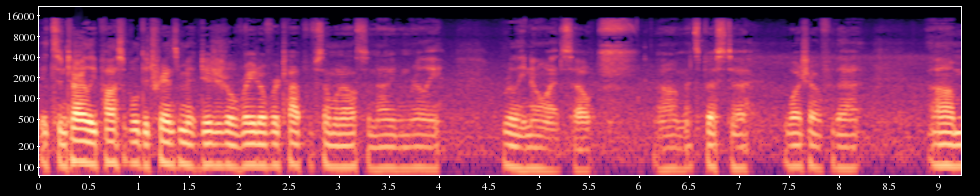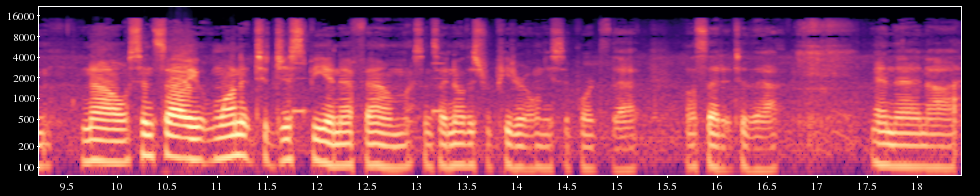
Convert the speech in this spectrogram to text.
it's entirely possible to transmit digital right over top of someone else and not even really really know it. So um, it's best to watch out for that. Now, since I want it to just be an FM, since I know this repeater only supports that, I'll set it to that. And then uh,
